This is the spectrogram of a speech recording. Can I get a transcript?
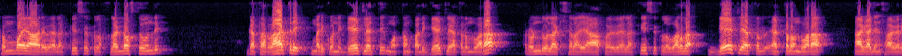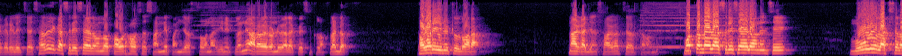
తొంభై ఆరు వేల క్యూసెక్ల ఫ్లడ్ వస్తూ ఉంది. గత రాత్రి మరికొన్ని గేట్లు ఎత్తి మొత్తం పది గేట్లు ఎత్తడం ద్వారా రెండు లక్షల యాభై వేల క్యూసెక్ల వరద గేట్లు ఎత్త ఎత్తడం ద్వారా నాగార్జున సాగర్కి రిలీజ్ చేశారు. ఇక శ్రీశైలంలో పవర్ హౌసెస్ అన్నీ పనిచేస్తూ ఉన్న యూనిట్లన్నీ అరవై రెండు వేల క్యూసెక్ల ఫ్లడ్ పవర్ యూనిట్ల ద్వారా నాగార్జున సాగర్ చేరుతా ఉంది. మొత్తం మీద శ్రీశైలం నుంచి మూడు లక్షల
